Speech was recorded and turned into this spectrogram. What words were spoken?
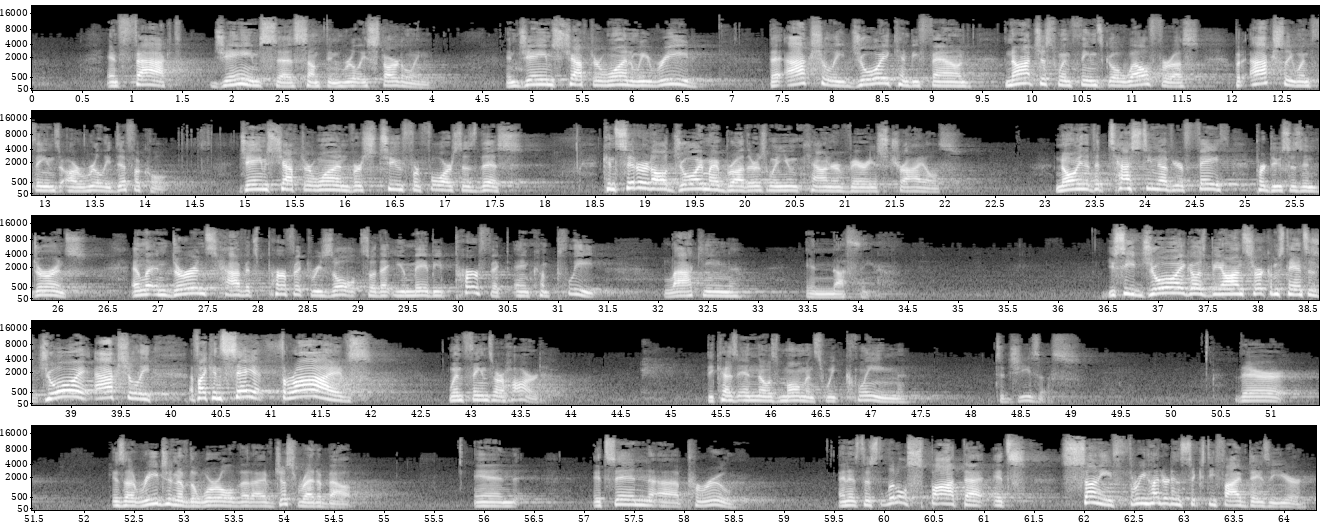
In fact, James says something really startling. In James chapter 1, we read that actually joy can be found not just when things go well for us, but actually when things are really difficult. James chapter 1, verse 2 for 4 says this Consider it all joy, my brothers, when you encounter various trials, knowing that the testing of your faith produces endurance. And let endurance have its perfect result so that you may be perfect and complete, lacking in nothing. You see, joy goes beyond circumstances. Joy actually, if I can say it, thrives when things are hard. because in those moments we cling to Jesus. There is a region of the world that I've just read about, and it's in uh, Peru. And it's this little spot that it's sunny 365 days a year.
